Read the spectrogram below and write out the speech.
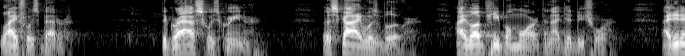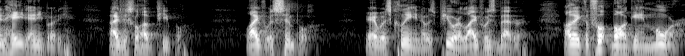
life was better. The grass was greener, the sky was bluer. I loved people more than I did before. I didn't hate anybody. I just loved people. Life was simple. It was clean. It was pure. Life was better. I like the football game more.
